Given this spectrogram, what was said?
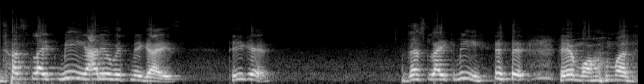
just like me are you with me guys ठीक है? Just like me hey Mohammed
